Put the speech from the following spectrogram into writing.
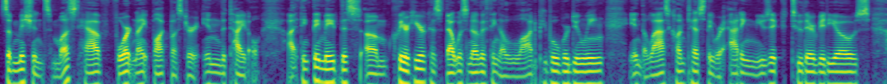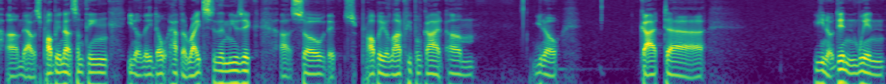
Submissions must have Fortnite Blockbuster in the title. I think they made this um, clear here because that was another thing a lot of people were doing in the last contest. They were adding music to their videos. Um, that was probably not something, you know, they don't have the rights to the music. Uh, so they probably a lot of people got, um, you know, got, uh, you know, didn't win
